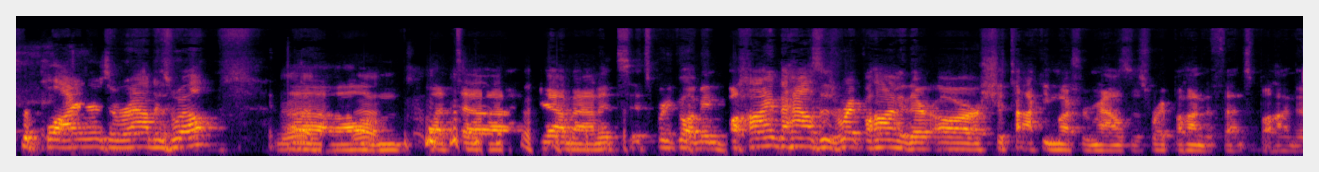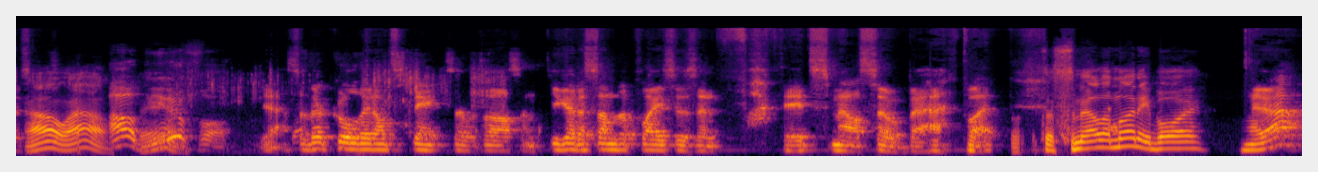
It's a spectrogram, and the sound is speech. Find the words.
Suppliers around as well. Yeah, Um, but uh, yeah, man, it's it's pretty cool. I mean, behind the houses, right behind me, there are shiitake mushroom houses right behind the fence behind those. Oh wow. oh, Damn. beautiful. Yeah, so they're cool. They don't stink, so it's awesome. You go to some of the places and fuck, it smells so bad, but It's the smell of money, boy. Yeah,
